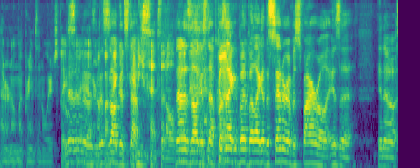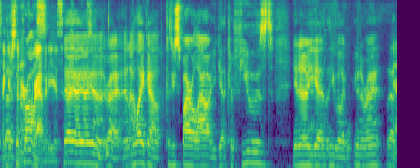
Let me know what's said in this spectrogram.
I don't know. My brain's in a weird space. No, no, today. no, I don't know this if is I'm all good stuff. Any sense at all? No, this is all good stuff. Because like, but but like at the center of a spiral is a, you know, It's like the, your the center of cross. gravity, Yeah, yeah, yeah, yeah. Right. And I like how because you spiral out, you get confused. You know, you get you like you know right. That, Yeah.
